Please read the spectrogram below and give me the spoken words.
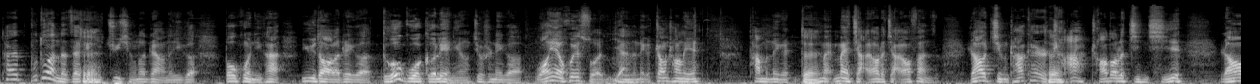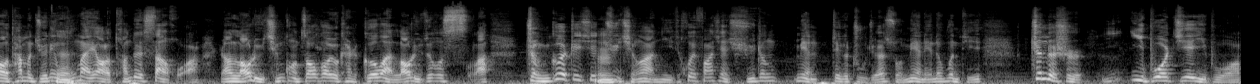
他不断的在给你剧情的这样的一个，包括你看遇到了这个德国格列宁，就是那个王艳辉所演的那个张长林。他们那个卖卖假药的假药贩子，然后警察开始查，查到了锦旗，然后他们决定不卖药了，团队散伙，然后老吕情况糟糕，又开始割腕，老吕最后死了。整个这些剧情啊，你会发现徐峥面这个主角所面临的问题，真的是一一波接一波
